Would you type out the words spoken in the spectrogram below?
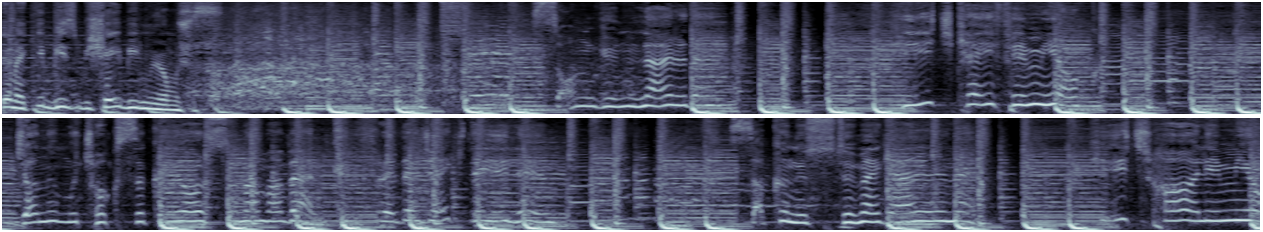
Demek ki biz bir şey bilmiyormuşuz. Son günlerde hiç keyfim yok. Canımı çok sıkıyorsun ama ben küfredecek değilim. Sakın üstüme gelme. Hiç halim yok.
